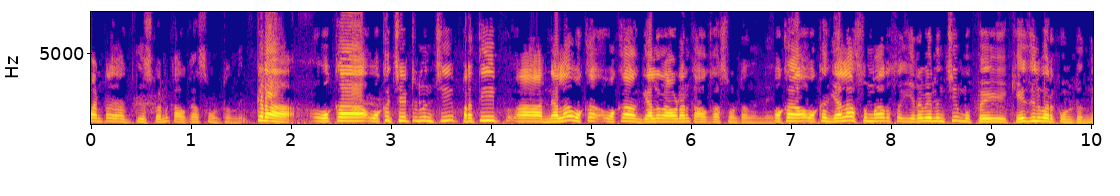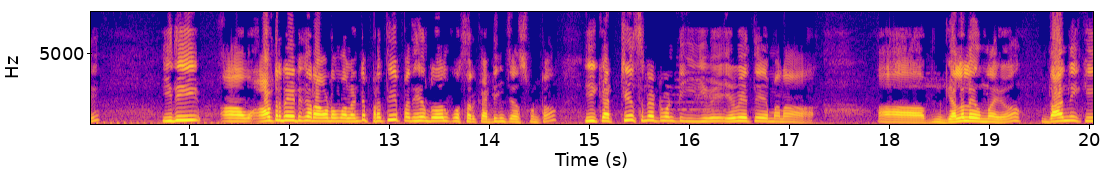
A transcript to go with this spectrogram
పంట తీసుకోవడానికి అవకాశం ఉంటుంది. ఇక్కడ ఒక ఒక చెట్టు నుంచి ప్రతి నెల ఒక ఒక గెల రావడానికి అవకాశం ఉంటుందండి. ఒక ఒక గెల సుమారు ఇరవై నుంచి ముప్పై కేజీల వరకు ఉంటుంది. ఇది ఆల్టర్నేట్గా రావడం వల్ల అంటే ప్రతి పదిహేను రోజులకు ఒకసారి కటింగ్ చేసుకుంటాం. ఈ కట్ చేసినటువంటి ఇవే ఏవైతే మన గెలలే ఉన్నాయో దానికి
